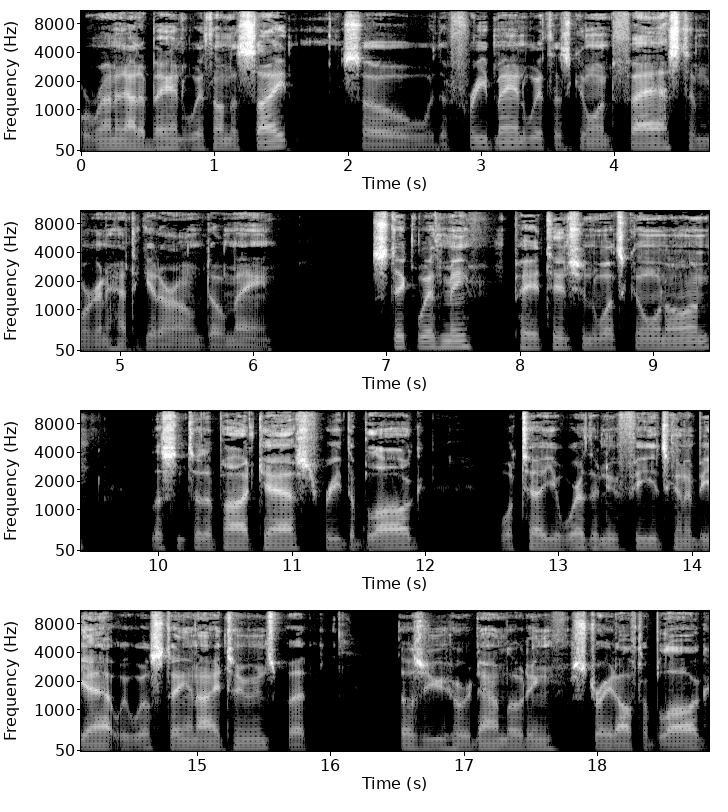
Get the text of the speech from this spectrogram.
We're running out of bandwidth on the site, so the free bandwidth is going fast and we're going to have to get our own domain. Stick with me, pay attention to what's going on, listen to the podcast, read the blog. We'll tell you where the new feed's going to be at. We will stay in iTunes, but those of you who are downloading straight off the blog,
